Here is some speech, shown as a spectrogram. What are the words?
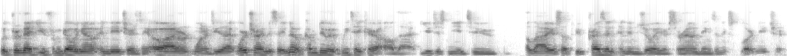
would prevent you from going out in nature and saying, oh, I don't want to do that. We're trying to say, no, come do it. We take care of all that. You just need to allow yourself to be present and enjoy your surroundings and explore nature.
